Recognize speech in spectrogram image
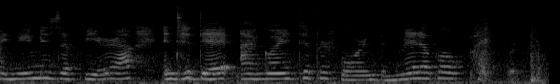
my name is Zafira, and today I'm going to perform the medieval pipe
